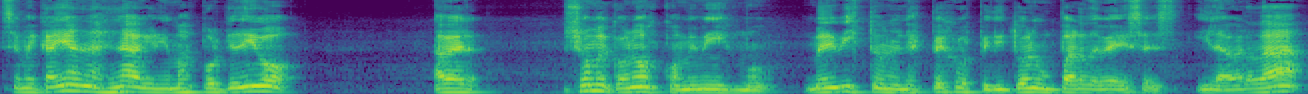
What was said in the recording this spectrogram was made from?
se me caían las lágrimas porque digo, a ver, yo me conozco a mí mismo, me he visto en el espejo espiritual un par de veces y la verdad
